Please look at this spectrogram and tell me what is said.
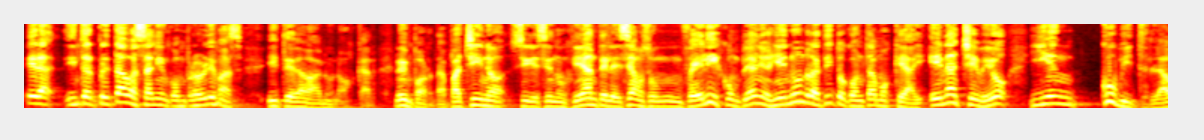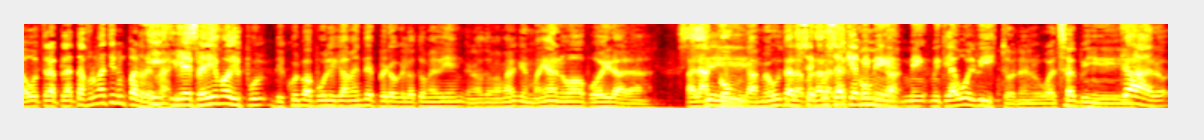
Era, interpretabas a alguien con problemas y te daban un Oscar. No importa, Pacino sigue siendo un gigante, le deseamos un feliz cumpleaños y en un ratito contamos qué hay en HBO y en Qubit, la otra plataforma, tiene un par de y, y le pedimos disculpas públicamente, espero que lo tome bien, que no lo tome mal, que mañana no vamos a poder ir a la, a la conga, me gusta la palabra. Cosa que a mí me, me, clavó el visto en el WhatsApp y. Claro,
